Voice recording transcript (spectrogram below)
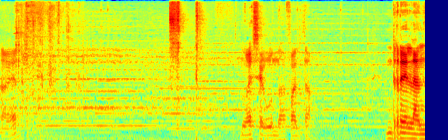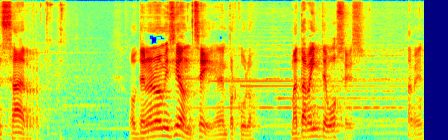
A ver 9 segundos ha faltado Relanzar ¿Obtener una misión? Sí, ven por culo Mata 20 bosses Está bien,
